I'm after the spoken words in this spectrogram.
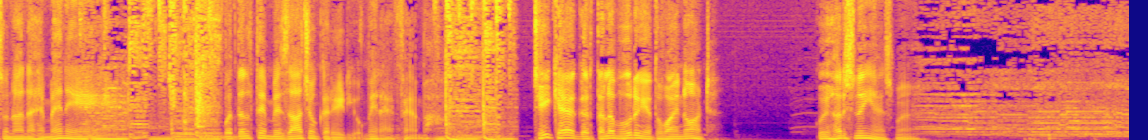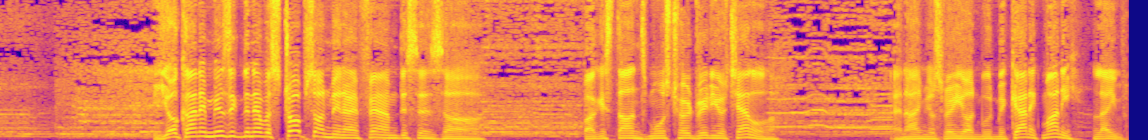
सुनाना है मैंने। बदलते मिजाजों का रेडियो मेरा एफ़ ठीक है अगर तलब हो रही है तो वाई नॉट कोई हर्ष नहीं है इसमें। Your kind of music that never stops on Mira FM. This is uh, Pakistan's most heard radio channel. And I'm your very own mood mechanic, Mani, live.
